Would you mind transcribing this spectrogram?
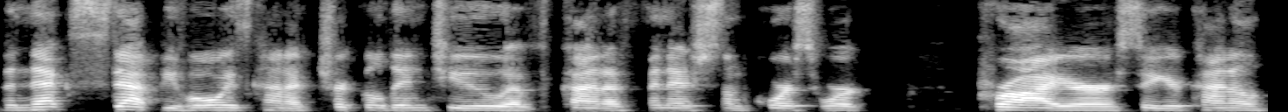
the next step. You've always kind of trickled into have kind of finished some coursework prior, so you're kind of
